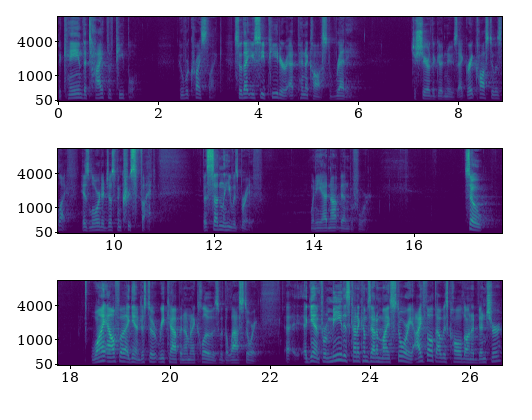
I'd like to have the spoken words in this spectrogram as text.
became the type of people who were Christ like. So that you see Peter at Pentecost ready to share the good news at great cost to his life. His Lord had just been crucified. But suddenly he was brave when he had not been before. So, why Alpha? Again, just to recap, and I'm going to close with the last story. Uh, again, for me, this kind of comes out of my story. I felt I was called on adventure,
